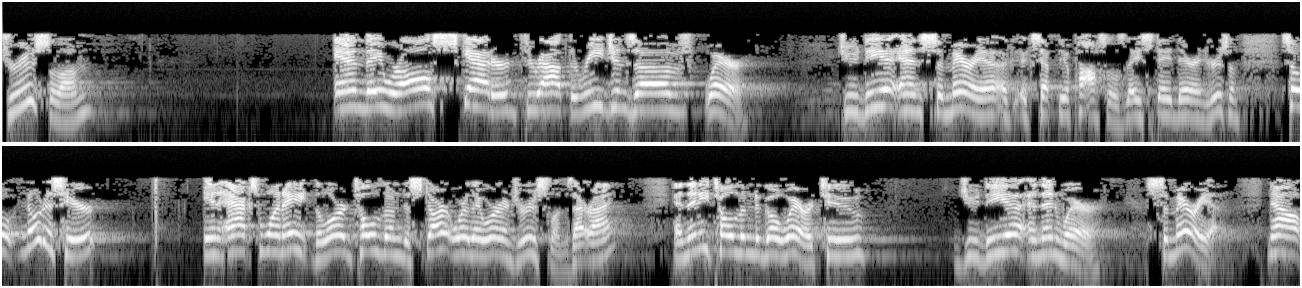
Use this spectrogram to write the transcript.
Jerusalem. And they were all scattered throughout the regions of where? Judea and Samaria, except the apostles. They stayed there in Jerusalem. So notice here, in Acts 1 8, the Lord told them to start where they were in Jerusalem. Is that right? And then He told them to go where? To Judea and then where? Samaria. Now,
